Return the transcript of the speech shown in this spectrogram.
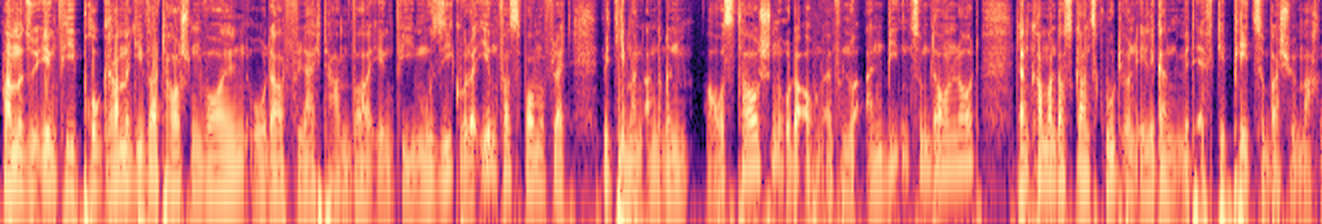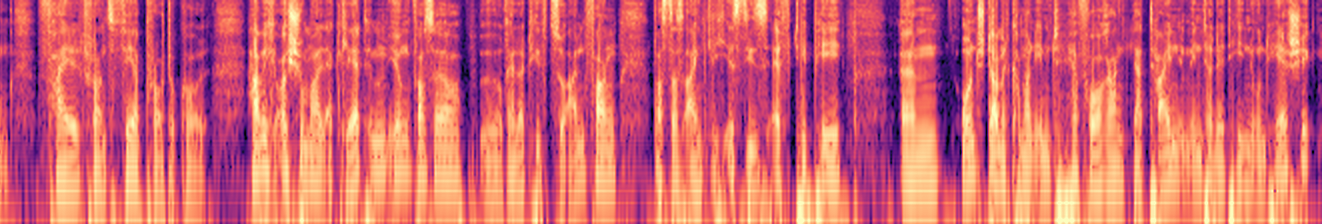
haben wir so irgendwie Programme, die wir tauschen wollen oder vielleicht haben wir irgendwie Musik oder irgendwas wollen wir vielleicht mit jemand anderem austauschen oder auch einfach nur anbieten zum Download, dann kann man das ganz gut und elegant mit FTP zum Beispiel machen. File Transfer Protocol. Habe ich euch schon mal erklärt im Irgendwasser, äh, relativ zu Anfang, was das eigentlich ist, dieses FTP. Ähm, und damit kann man eben hervorragend Dateien im Internet hin und her schicken.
